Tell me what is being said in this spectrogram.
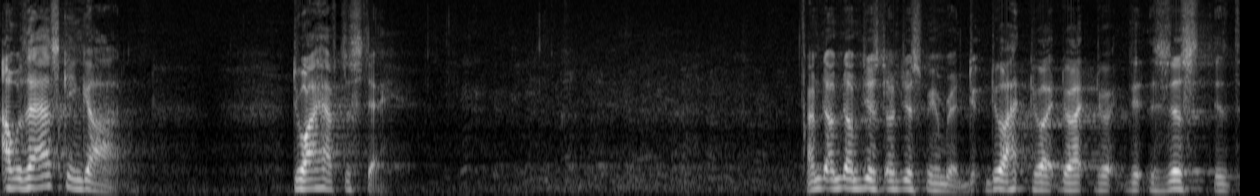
I was asking God, do I have to stay? I'm, I'm, I'm just, I'm just being real. Do, do, I, do, I, do, I, do I, is this, is,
